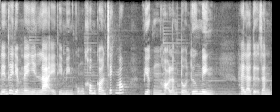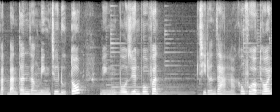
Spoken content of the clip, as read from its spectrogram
Đến thời điểm này nhìn lại thì mình cũng không còn trách móc việc họ làm tổn thương mình, hay là tự dằn vặt bản thân rằng mình chưa đủ tốt, mình vô duyên vô phận. Chỉ đơn giản là không phù hợp thôi.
